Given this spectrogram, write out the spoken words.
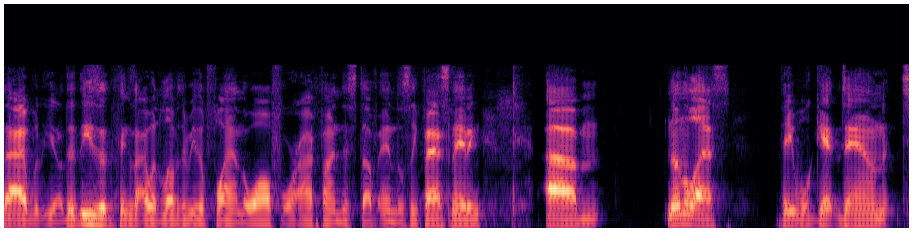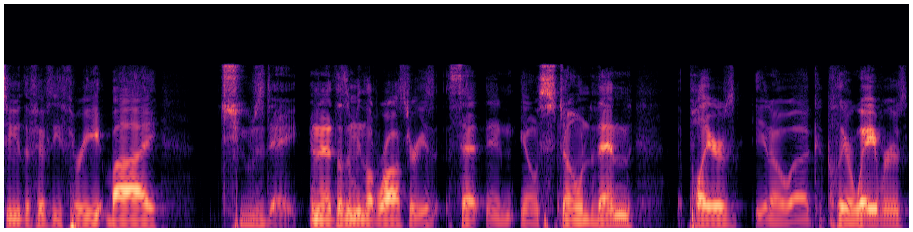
I would, you know, th- these are the things I would love to be the fly on the wall for. I find this stuff endlessly fascinating. Um, nonetheless, they will get down to the 53 by Tuesday, and that doesn't mean the roster is set in, you know, stoned. Then players, you know, uh, could clear waivers,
